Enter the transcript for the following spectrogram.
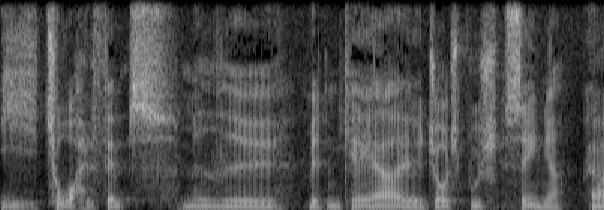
i 92 med, øh, med den kære øh, George Bush senior. Ja.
